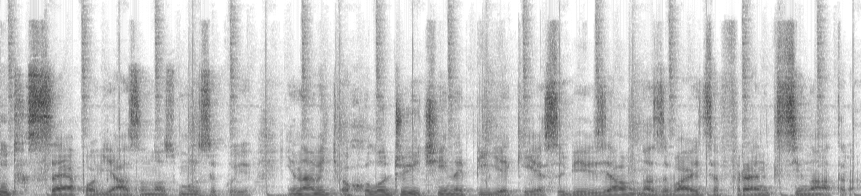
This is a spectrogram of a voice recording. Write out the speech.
Тут все пов'язано з музикою. І навіть охолоджуючий напій, який я собі взяв, називається Френк Сінатра.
